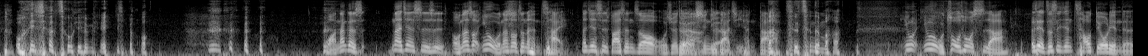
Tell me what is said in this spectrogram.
我印象中也没有。哇，那个是那件事是，哦，那时候因为我那时候真的很菜，那件事发生之后，我觉得对我心理打击很大。啊啊、是真的吗？因为因为我做错事啊。而且这是一件超丢脸的，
